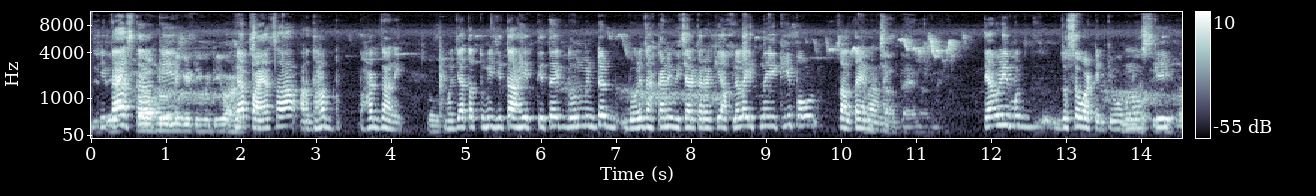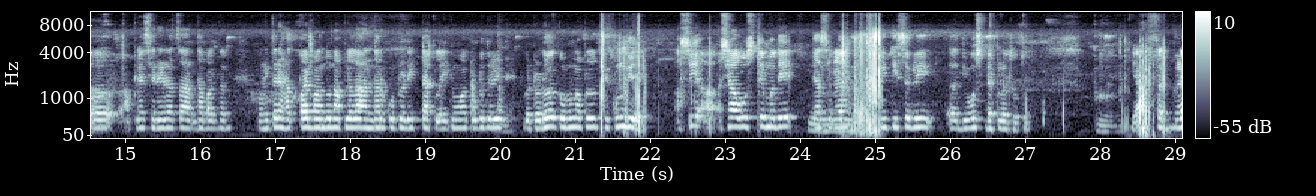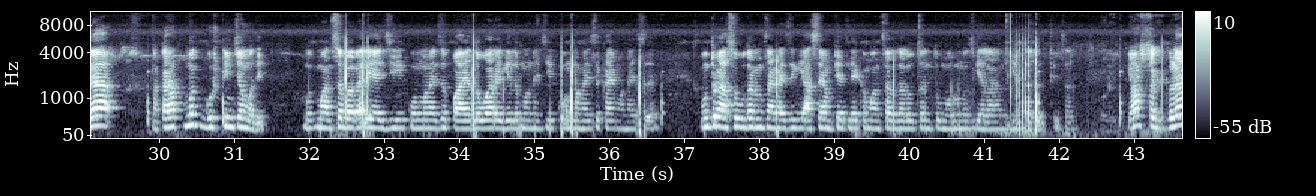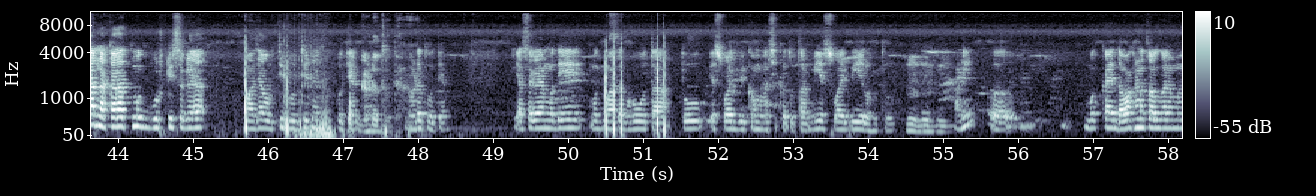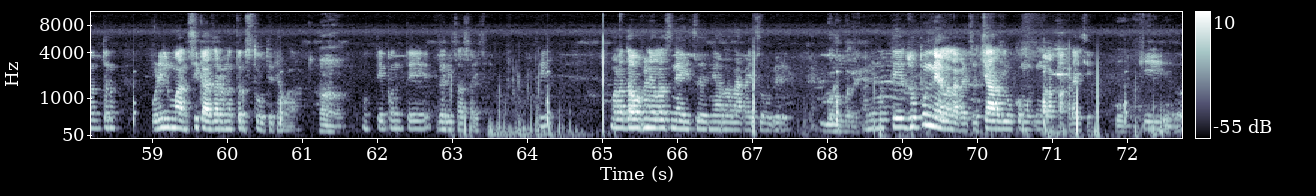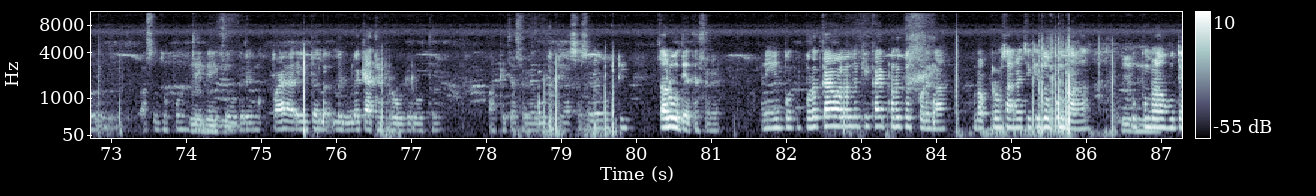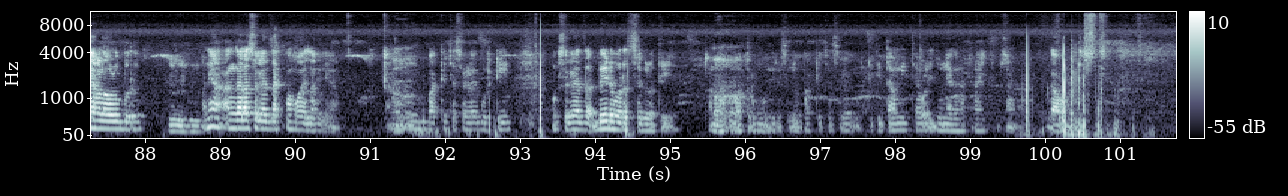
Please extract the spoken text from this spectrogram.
की ते काय असतं की आपल्या पायाचा अर्धा भाग जाणे. हो. म्हणजे आता तुम्ही जिथं आहेत तिथं एक दोन मिनिटं डोळे झाकाने विचार करा की आपल्याला इथनं एकही पाऊल चालता येणार नाही. चालता येणार नाही. त्यावेळी मग जसं वाटेल की बाबा मनस्थिती. की आपल्या शरीराचा अर्धा भाग जर कोणीतरी हातपाय बांधून आपल्याला अंधार कोठडीत टाकलंय किंवा कुठेतरी गटोडं करून आपल्याला फेकून दिलंय. अशी अशा अवस्थेमध्ये त्या सगळ्या ती सगळी दिवस ढकलत होतो. या सगळ्या नकारात्मक गोष्टींच्या मध्ये. मग माणसं बघायला यायची कोण म्हणायचं पायातलं वारं गेलं म्हणायची कोण म्हणायचं काय म्हणायचं. कोणतरी असं उदाहरण सांगायचं की असं आमच्यातल्या एका माणसाला झालं होतं आणि तू मरूनच गेला आणि हे झालं ते झालं. या सगळ्या नकारात्मक गोष्टी सगळ्या माझ्या अवतीभोवतीने होत्या. घडत होत्या. घडत होत्या. या सगळ्यामध्ये मग माझा भाऊ होता तो एस वाय बी कॉमला शिकत होता. मी एस वाय बी एल होतो. आणि मग काय दवाखाना चालू झाल्यानंतर वडील मानसिक आजारानं त्रस्त होते तेव्हा. हा. मग ते पण ते घरीच असायचे. ते मला दवाखान्यालाच न्यायचं न्यायला लागायचं वगैरे. बरोबर आहे. आणि मग ते झोपून न्यायला लागायचं. चार लोक मग मला पकडायचे हो. की अं, असं झोपून ते हम्म, न्यायचं हम्म. वगैरे. मग पाय इथं कॅथेटर वगैरे होतं. बाकीच्या सगळ्या गोष्टी अशा सगळ्या गोष्टी चालू होत्या त्या सगळ्या. आणि प- परत काय व्हायला लागलं की काय फरकच पडेना. डॉक्टर सांगायचे की झोपून राहा. हम्म, झोपून राहा होते हळूहळू बरं. आणि अंगाला सगळ्या जखमा व्हायला लागल्या. आणि बाकीच्या सगळ्या गोष्टी मग सगळ्या बेडवरच सगळं ते. बाथरूम वगैरे सगळं बाकीच्या सगळ्या गोष्टी. तिथं आम्ही त्यावेळी जुन्या घरात राहायचो सांगा गावामध्ये.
